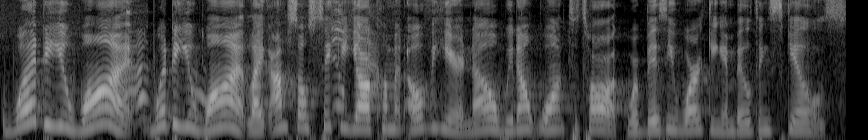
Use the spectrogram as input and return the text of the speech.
What do you want? What do you want? Like, I'm so sick of y'all coming over here. No, we don't want to talk. We're busy working and building skills.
